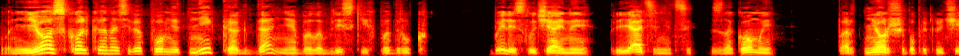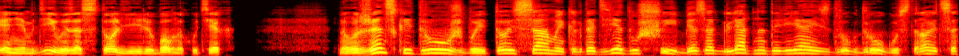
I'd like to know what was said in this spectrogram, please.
У нее, сколько она себя помнит, никогда не было близких подруг. Были случайные приятельницы, знакомые, партнерши по приключениям, дивы, застолья и любовных утех. Но вот женской дружбой, той самой, когда две души, безоглядно доверяясь друг другу, становятся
